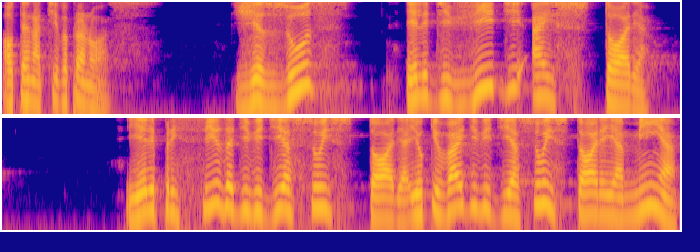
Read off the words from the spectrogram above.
alternativa para nós. Jesus, ele divide a história e ele precisa dividir a sua história. E o que vai dividir a sua história e a minha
